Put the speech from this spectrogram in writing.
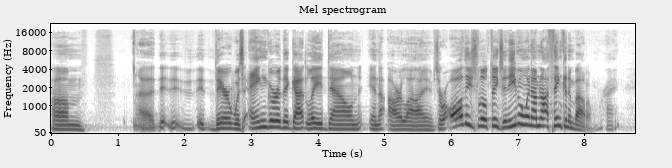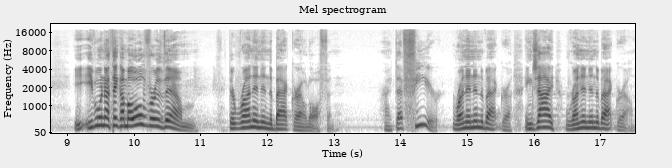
Um, uh, there was anger that got laid down in our lives. There were all these little things, and even when I'm not thinking about them, right? Even when I think I'm over them, they're running in the background often. Right? That fear running in the background, anxiety running in the background.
